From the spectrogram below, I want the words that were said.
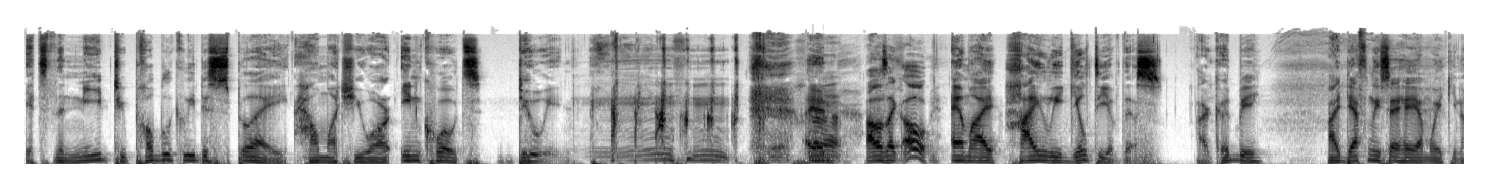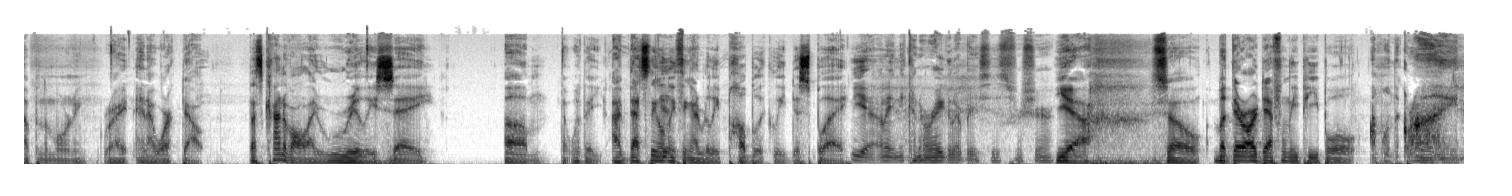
It's the need to publicly display how much you are, in quotes, doing. Mm-hmm. and I was like, oh, am I highly guilty of this? I could be. I definitely say, hey, I'm waking up in the morning, right? And I worked out. That's kind of all I really say. Um, that would be, I, that's the only thing I really publicly display. Yeah, on any kind of regular basis for sure. Yeah. So, but there are definitely people. I'm on the grind,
